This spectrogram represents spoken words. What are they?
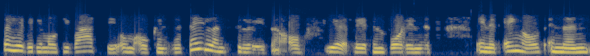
dan heb je die motivatie om ook in het Nederlands te lezen. Of je leert een woord in het, in het Engels en dan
